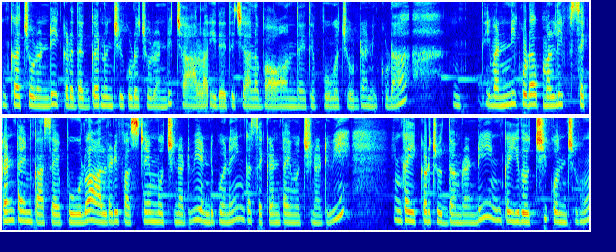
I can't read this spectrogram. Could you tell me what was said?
ఇంకా చూడండి ఇక్కడ దగ్గర నుంచి కూడా చూడండి. చాలా ఇదైతే చాలా బాగుంది అయితే పువ్వు చూడడానికి కూడా. ఇవన్నీ కూడా మళ్ళీ సెకండ్ టైం కాసాయి పువ్వులు ఆల్రెడీ ఫస్ట్ టైం వచ్చినటివి ఎండిపోయినాయి. ఇంకా సెకండ్ టైం వచ్చినటివి. ఇంకా ఇక్కడ చూద్దాం రండి. ఇంకా ఇది వచ్చి కొంచెము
